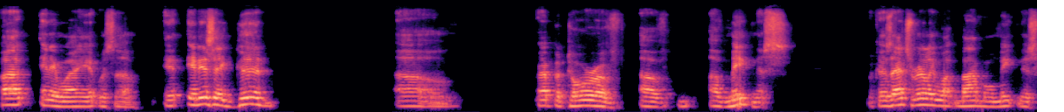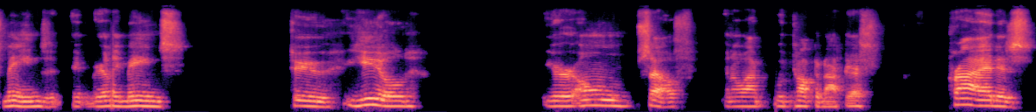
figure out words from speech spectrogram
But anyway, it was a it, it is a good uh, repertoire of of of meekness because that's really what Bible meekness means. It, it really means to yield your own self. You know, I, we talked about this. Pride is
